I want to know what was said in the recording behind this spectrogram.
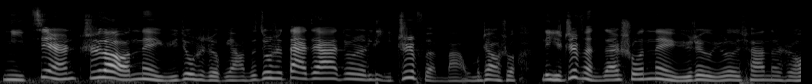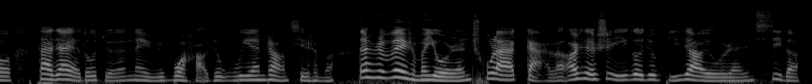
你既然知道内娱就是这副样子，就是大家就是理智粉嘛，我们这样说，理智粉在说内娱这个娱乐圈的时候，大家也都觉得内娱不好，就乌烟瘴气什么。但是为什么有人出来改了，而且是一个就比较有人气的，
